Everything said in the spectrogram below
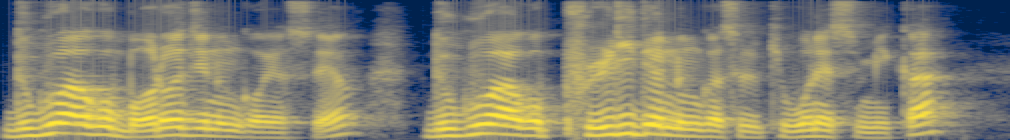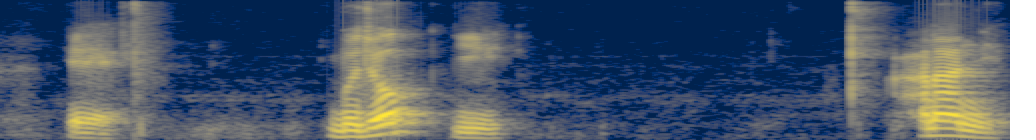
누구하고 멀어지는 거였어요? 누구하고 분리되는 것을 원했습니까? 예. 뭐죠? 이 하나님.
